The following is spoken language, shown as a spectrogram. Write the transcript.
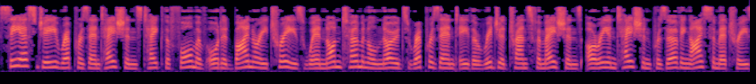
CSG representations take the form of ordered binary trees where non-terminal nodes represent either rigid transformations orientation-preserving isometries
